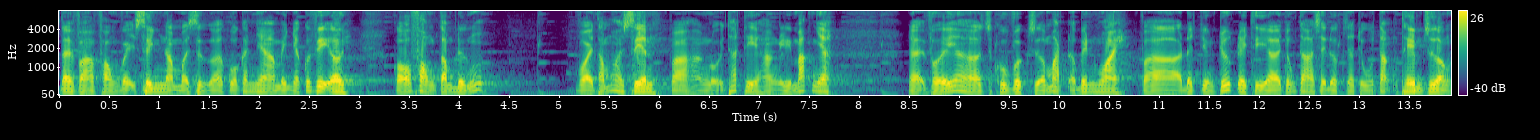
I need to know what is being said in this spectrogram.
Đây và phòng vệ sinh nằm ở giữa của căn nhà mình nha quý vị ơi. Có phòng tắm đứng Vòi tắm hoa sen và hàng nội thất thì hàng Limax nha. Đấy, với uh, khu vực rửa mặt ở bên ngoài Và đợt trường trước đây thì uh, chúng ta sẽ được gia chủ tặng thêm giường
